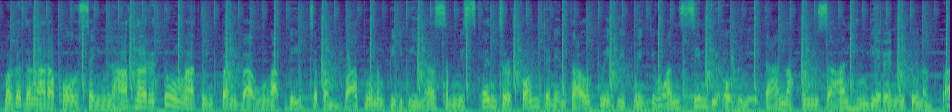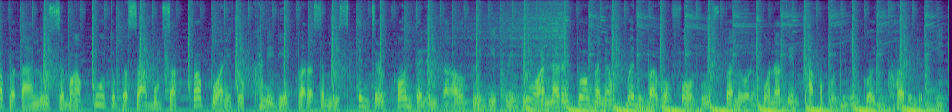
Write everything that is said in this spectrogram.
Magandang araw po sa inyong lahat. Narito ang ating panibagong update sa pambato ng Pilipinas sa Miss Intercontinental 2021 Cindy Obineta na kung saan hindi rin ito nagpapatalo sa mga puto pasabog sa kapwa nito candidate para sa Miss Intercontinental 2021. Narito ang kanyang panibagong photos. Panoorin po natin. Ako po yung lingkod, Cordon TV.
